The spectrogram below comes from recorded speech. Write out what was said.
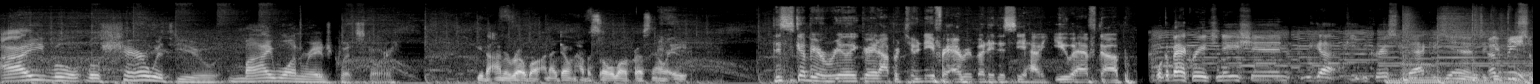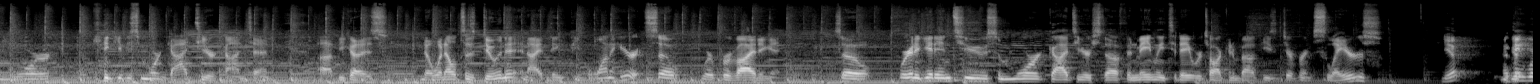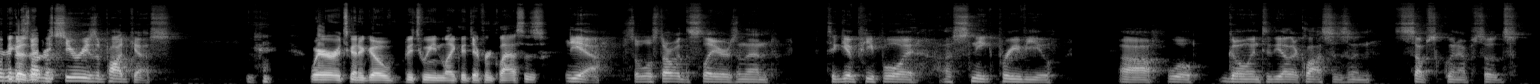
I will will share with you my one rage quit story. That I'm a robot and I don't have a solo personality. This is gonna be a really great opportunity for everybody to see how you effed up. Welcome back, Rage Nation. We got Pete and Chris back again to That's give me. you some more, give you some more Godtear content uh, because no one else is doing it, and I think people want to hear it, so we're providing it. So we're gonna get into some more Godtear stuff, and mainly today we're talking about these different Slayers, Yep. I think we're going to start a series of podcasts. where it's gonna go between like the different classes. Yeah. So we'll start with the Slayers, and then to give people a, a sneak preview, uh, we'll go into the other classes in subsequent episodes.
